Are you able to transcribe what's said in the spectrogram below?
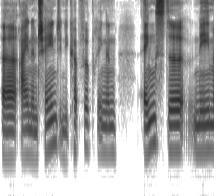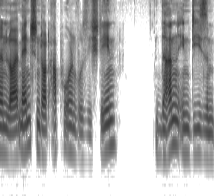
äh, einen Change in die Köpfe bringen, Ängste nehmen, Leu Menschen dort abholen, wo sie stehen, dann in diesem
